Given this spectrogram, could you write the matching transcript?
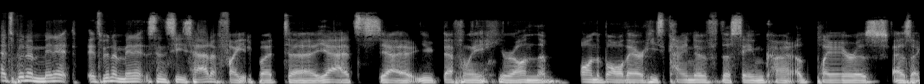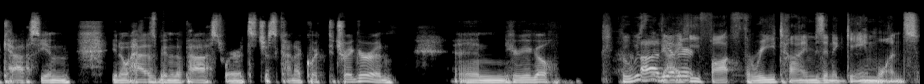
It's been a minute. It's been a minute since he's had a fight, but uh, yeah, it's yeah. You definitely you're on the on the ball there. He's kind of the same kind of player as as a Kassian, you know, has been in the past, where it's just kind of quick to trigger and and here you go. Who was the, uh, the guy other... he fought three times in a game once?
